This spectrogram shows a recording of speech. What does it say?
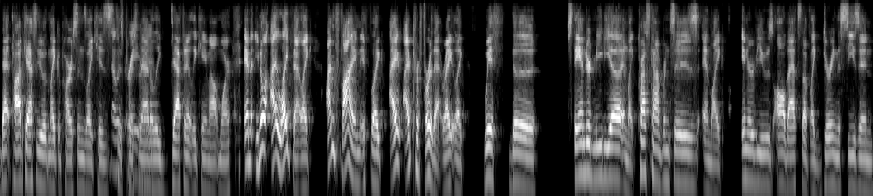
that podcast he did with Micah Parsons, like his his great, right? personality definitely came out more. And you know what? I like that. Like I'm fine if like I I prefer that, right? Like with the standard media and like press conferences and like interviews, all that stuff, like during the season,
